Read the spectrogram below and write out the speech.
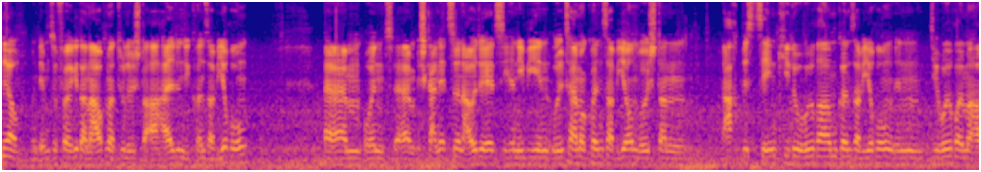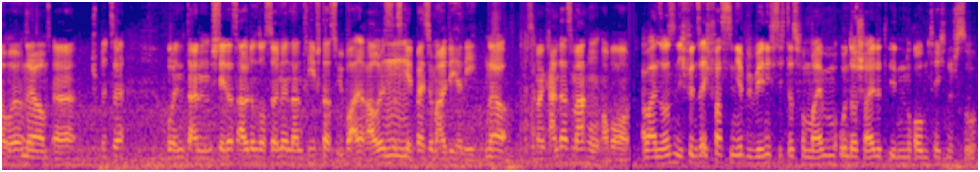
Ja. Und demzufolge dann auch natürlich der Erhalt und die Konservierung. Ähm, und ähm, ich kann jetzt so ein Auto jetzt hier nie wie ein Oldtimer konservieren, wo ich dann 8 bis 10 Kilo Hohlraumkonservierung in die Hohlräume haue Ja. und äh, spritze. Und dann steht das Auto in der Sonne und dann trieft das überall raus. Das Mhm. geht bei so einem Auto hier nie. Ja. Also man kann das machen, aber Aber ansonsten, ich finde es echt faszinierend, wie wenig sich das von meinem unterscheidet, innenraumtechnisch so.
